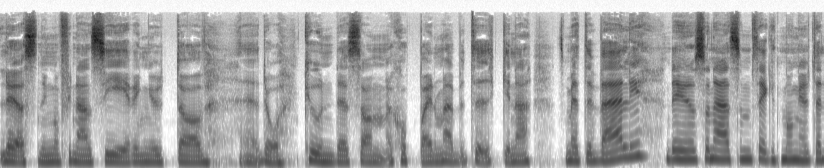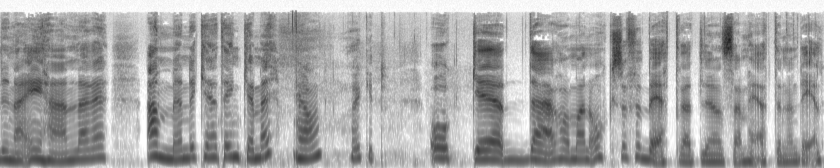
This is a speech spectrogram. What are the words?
betalningslösning och finansiering utav eh, då kunder som shoppar i de här butikerna som heter Valley. Det är en sån här som säkert många av dina e-handlare använder kan jag tänka mig. Ja, säkert. Och eh, där har man också förbättrat lönsamheten en del.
